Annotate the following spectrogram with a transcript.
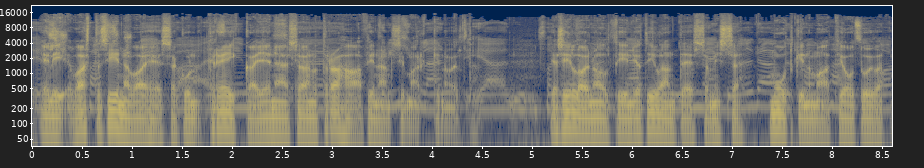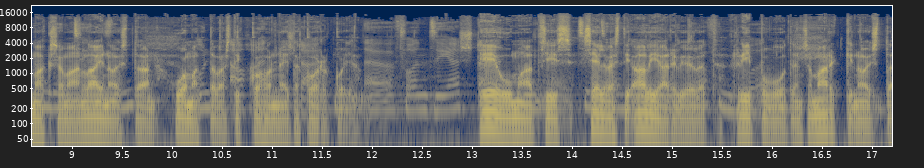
Eli vasta siinä vaiheessa, kun Kreikka ei enää saanut rahaa finanssimarkkinoilta. Ja silloin oltiin jo tilanteessa, missä muutkin maat joutuivat maksamaan lainoistaan huomattavasti kohonneita korkoja. EU-maat siis selvästi aliarvioivat riippuvuutensa markkinoista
